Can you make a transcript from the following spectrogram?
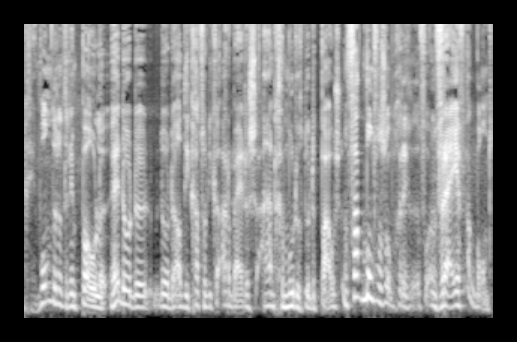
Geen wonder dat er in Polen, door, de, door de, al die katholieke arbeiders aangemoederd door de paus, een vakbond was opgericht voor een vrije vakbond.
